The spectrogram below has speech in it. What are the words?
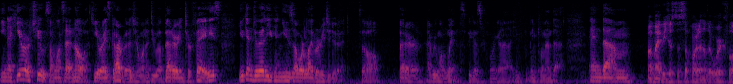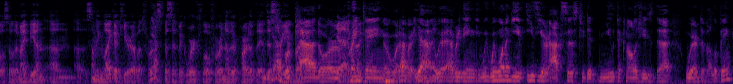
in a year or two someone said, no, Akira is garbage, I want to do a better interface, you can do it. You can use our library to do it. So better everyone wins because we're gonna Im- implement that. And um, well, it might be just to support another workflow. So there might be an, an uh, something like Akira, but for yeah. a specific workflow for another part of the industry. Yeah, for but, CAD or yeah, printing exactly. or whatever. Yeah, mm-hmm. everything. We, we want to give easier access to the new technologies that we're developing.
